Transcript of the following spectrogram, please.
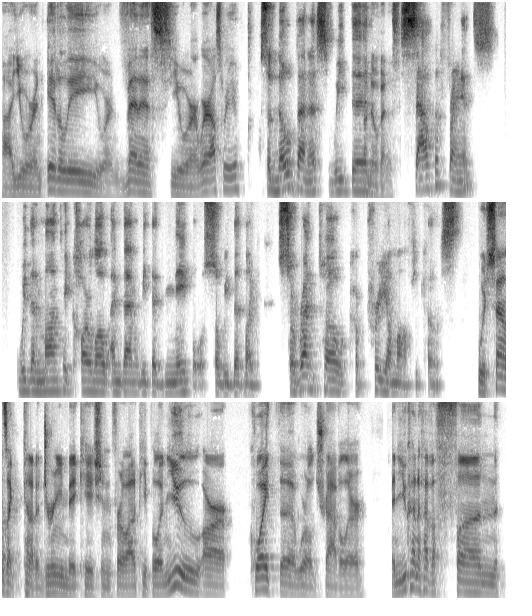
Uh, you were in Italy. You were in Venice. You were where else were you? So no Venice. We did oh, no Venice. South of France we did Monte Carlo, and then we did Naples. So we did like Sorrento, Capri, Amalfi Coast. Which sounds like kind of a dream vacation for a lot of people. And you are quite the world traveler, and you kind of have a fun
